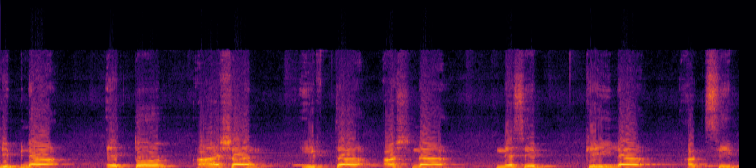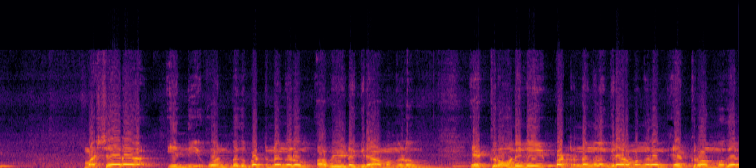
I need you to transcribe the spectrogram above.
Libnah Ether Ashan Iphtah Ashnah Nezib Keilah Achzib മഷേറ എന്നീ ഒൻപത് പട്ടണങ്ങളും അവയുടെ ഗ്രാമങ്ങളും. എക്രോണിലെ പട്ടണങ്ങളും ഗ്രാമങ്ങളും എക്രോൺ മുതൽ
